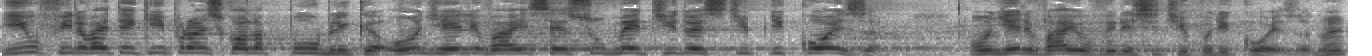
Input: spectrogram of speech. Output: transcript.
E o filho vai ter ter que ir para uma escola pública, onde ele vai ser submetido a esse tipo de coisa, onde ele vai ouvir esse tipo de coisa. Não é?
